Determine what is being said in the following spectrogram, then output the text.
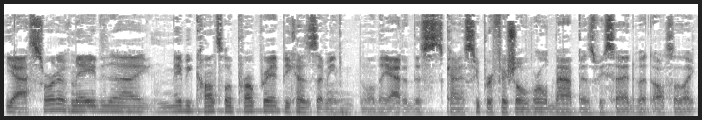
Yeah, sort of made uh, maybe console appropriate because I mean, well, they added this kind of superficial world map, as we said, but also like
